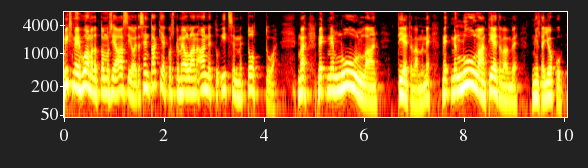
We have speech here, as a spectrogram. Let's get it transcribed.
Miksi me ei huomata tommosia asioita? Sen takia, koska me ollaan annettu itsemme tottua. Me, me, me luullaan tietävämme. Me, me, me luullaan tietävämme, miltä joku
